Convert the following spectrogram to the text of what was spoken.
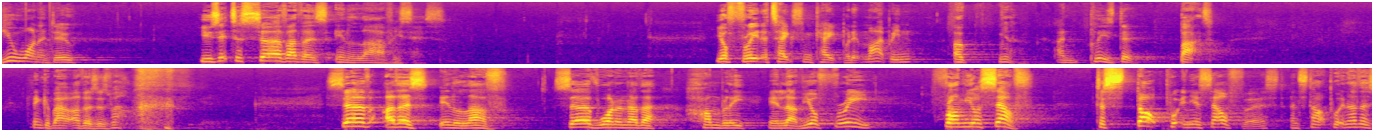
you want to do. Use it to serve others in love, he says. You're free to take some cake, but it might be, and please do. But think about others as well. Serve others in love. Serve one another humbly in love. You're free from yourself to stop putting yourself first and start putting others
